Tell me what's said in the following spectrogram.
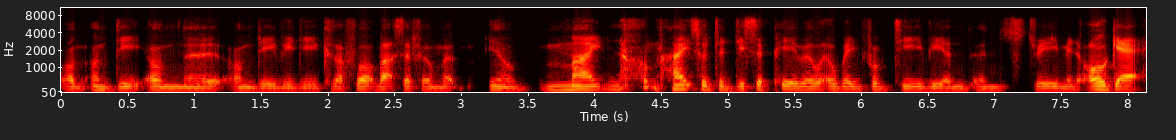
on on D, on the on DVD because I thought that's a film that you know might not might sort of disappear a little bit from TV and, and streaming or get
